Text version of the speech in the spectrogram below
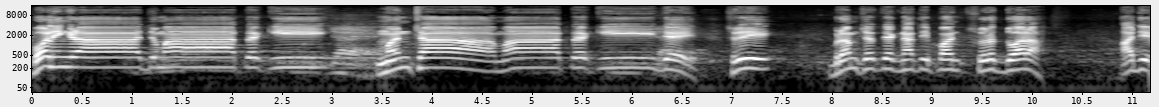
બોલ હિંગળાજ માત કી મનછા માત કી જય. શ્રી બ્રહ્મક્ષત્રિય જ્ઞાતિ પંચ સુરત દ્વારા આજે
